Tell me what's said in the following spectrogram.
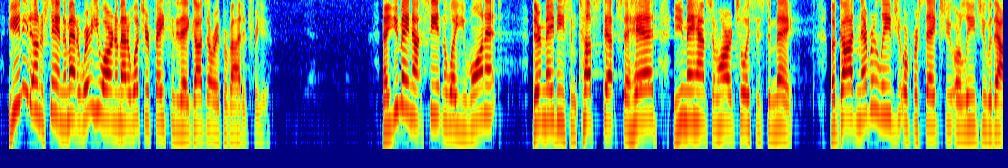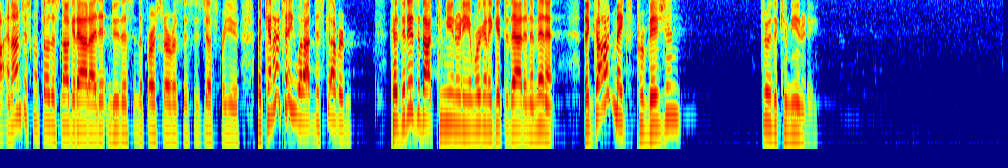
You need to understand no matter where you are, no matter what you're facing today, God's already provided for you. Now, you may not see it in the way you want it. There may be some tough steps ahead. You may have some hard choices to make. But God never leaves you or forsakes you or leaves you without. And I'm just going to throw this nugget out. I didn't do this in the first service. This is just for you. But can I tell you what I've discovered? Because it is about community, and we're going to get to that in a minute. that God makes provision through the community.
